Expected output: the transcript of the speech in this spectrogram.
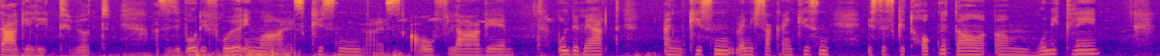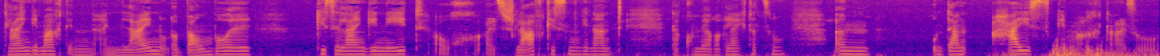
dargelegt wird. Also sie wurde früher immer als Kissen, als Auflage, wohlbemerkt, ein Kissen, wenn ich sage ein Kissen, ist es getrockneter ähm, Honigklee, klein gemacht in ein Lein- oder Baumwoll, Kisselein genäht, auch als Schlafkissen genannt. Da kommen wir aber gleich dazu. Ähm, und dann heiß gemacht, also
